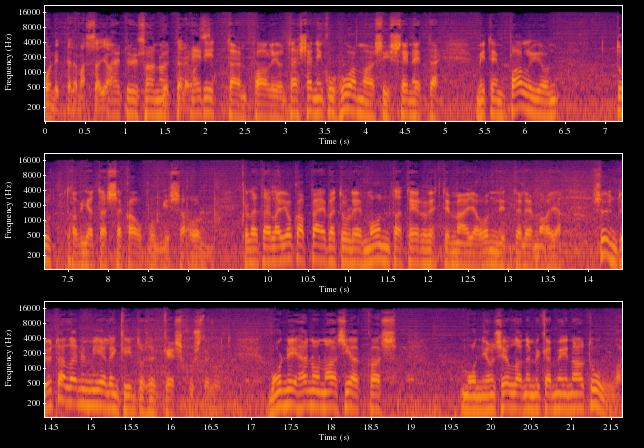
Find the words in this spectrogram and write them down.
onnittelemassa ja Täytyy sanoa, että erittäin paljon. Tässä niin kuin huomaa siis sen, että miten paljon tuttavia tässä kaupungissa on. Kyllä täällä joka päivä tulee monta tervehtimään ja onnittelemaan ja syntyy tällainen mielenkiintoiset keskustelut. Monihan on asiakas, moni on sellainen, mikä meinaa tulla.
